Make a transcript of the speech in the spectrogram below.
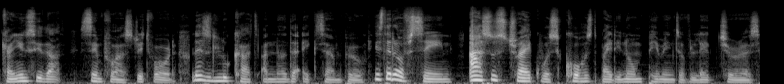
Can you see that? Simple and straightforward. Let's look at another example. Instead of saying, ASUU strike was caused by the non payment of lecturers,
